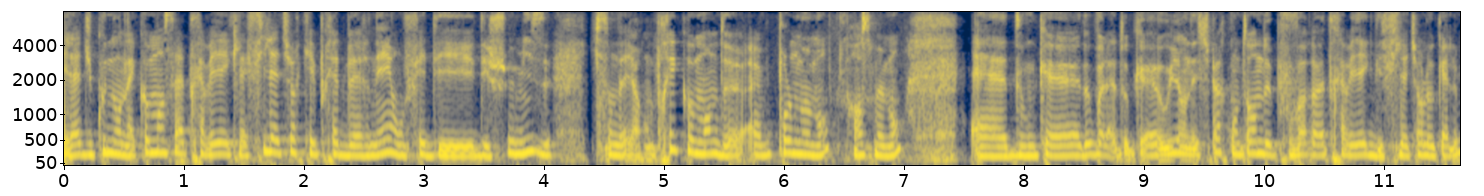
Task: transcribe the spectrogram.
Et là, du coup, nous, on a commencé à travailler avec la filature qui est près de Bernay. On fait des, des chemises qui sont d'ailleurs en précommande euh, pour le moment, en ce moment. Euh, donc, euh, donc voilà. Donc euh, oui, on est super content de pouvoir euh, travailler avec des filatures locales.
